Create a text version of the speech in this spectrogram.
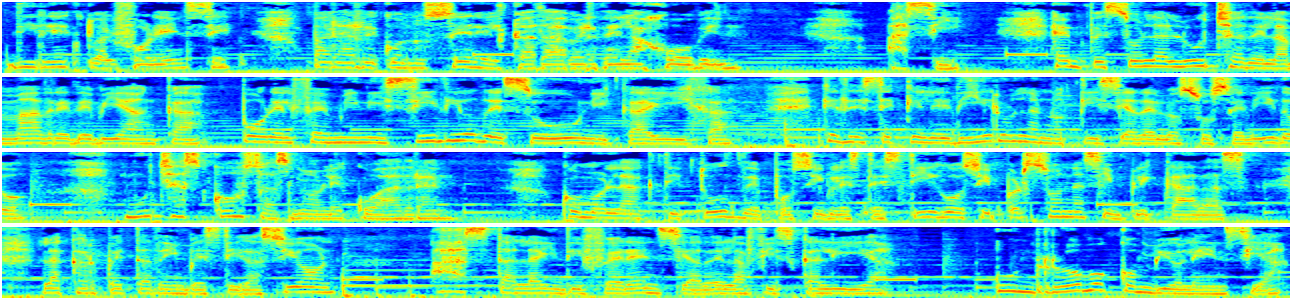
directo al forense, para reconocer el cadáver de la joven. Así empezó la lucha de la madre de Bianca por el feminicidio de su única hija, que desde que le dieron la noticia de lo sucedido, muchas cosas no le cuadran, como la actitud de posibles testigos y personas implicadas, la carpeta de investigación, hasta la indiferencia de la fiscalía. Un robo con violencia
